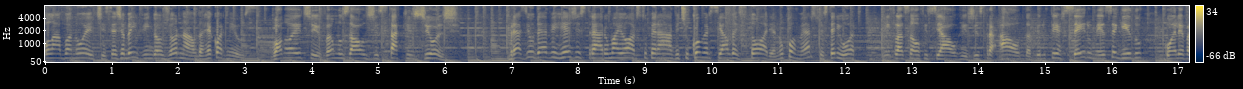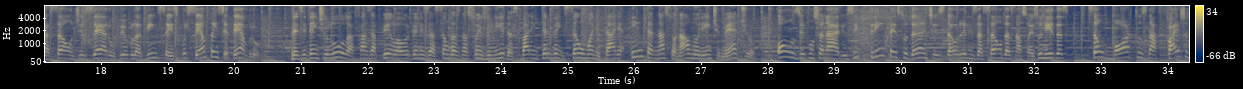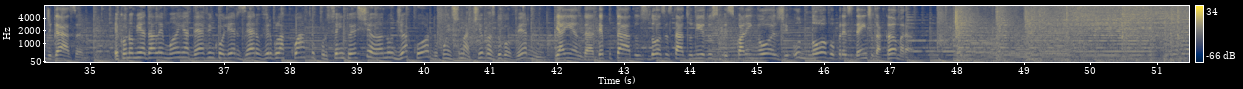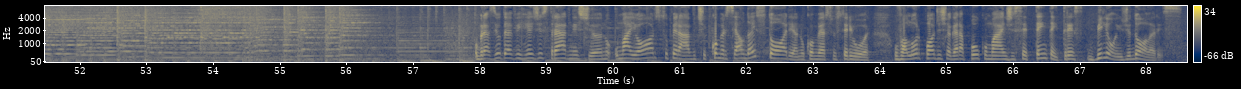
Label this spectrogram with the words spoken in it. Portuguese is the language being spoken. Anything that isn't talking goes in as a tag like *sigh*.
Olá, boa noite. Seja bem-vindo ao Jornal da Record News. Boa noite. Vamos aos destaques de hoje. Brasil deve registrar o maior superávit comercial da história no comércio exterior. Inflação oficial registra alta pelo terceiro mês seguido, com elevação de 0,26% em setembro. Presidente Lula faz apelo à Organização das Nações Unidas para intervenção humanitária internacional no Oriente Médio. 11 funcionários e 30 estudantes da Organização das Nações Unidas são mortos na faixa de Gaza. Economia da Alemanha deve encolher 0,4% este ano, de acordo com estimativas do governo. E ainda, deputados dos Estados Unidos escolhem hoje o novo presidente da Câmara. O Brasil deve registrar neste ano o maior superávit comercial da história no comércio exterior. O valor pode chegar a pouco mais de 73 bilhões de dólares.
